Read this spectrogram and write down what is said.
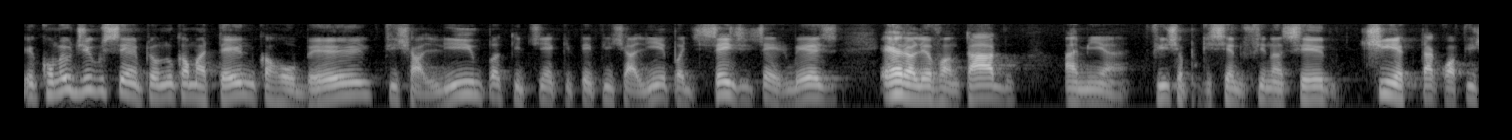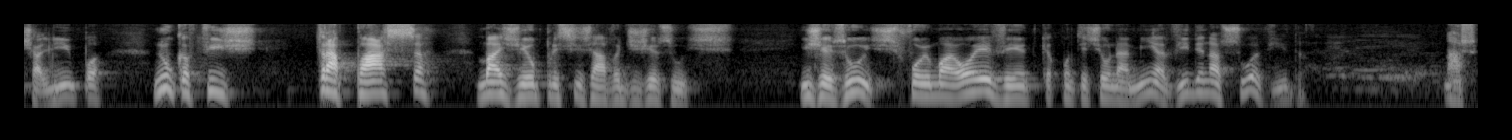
E como eu digo sempre, eu nunca matei, nunca roubei, ficha limpa, que tinha que ter ficha limpa de seis em seis meses, era levantado a minha ficha, porque sendo financeiro, tinha que estar com a ficha limpa. Nunca fiz trapaça, mas eu precisava de Jesus. E Jesus foi o maior evento que aconteceu na minha vida e na sua vida. Nossa,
